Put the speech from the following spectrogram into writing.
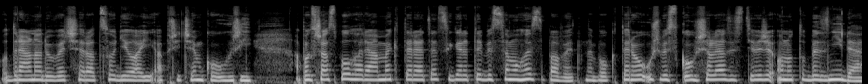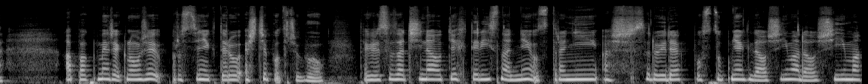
od rána do večera, co dělají a při čem kouří. A pak třeba spolu hledáme, které té cigarety by se mohly zbavit, nebo kterou už vyzkoušeli a zjistili, že ono to bez ní jde a pak mi řeknou, že prostě některou ještě potřebují. Takže se začíná od těch, který snadněji odstraní, až se dojde postupně k dalším a dalším a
